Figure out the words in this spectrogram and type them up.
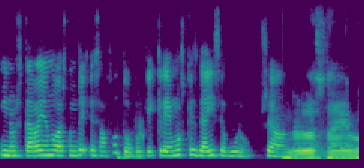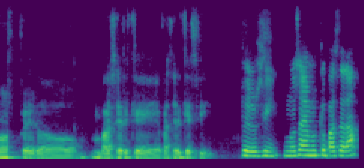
y nos está rayando bastante esa foto, porque creemos que es de ahí seguro. O sea, No lo sabemos, pero va a ser que va a ser que sí. pero sí, no sabemos qué pasará.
